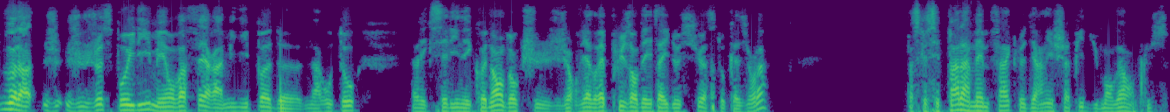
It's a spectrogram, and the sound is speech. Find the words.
Voilà, je, je, je spoilie, mais on va faire un mini-pod euh, Naruto avec Céline et Conan, donc je, je reviendrai plus en détail dessus à cette occasion-là. Parce que c'est pas la même fin que le dernier chapitre du manga en plus.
